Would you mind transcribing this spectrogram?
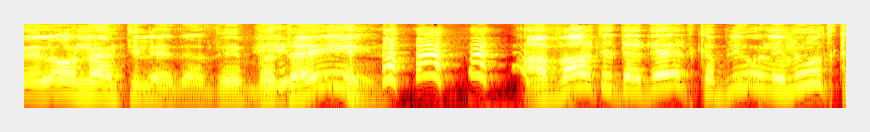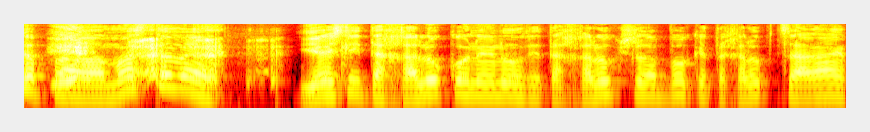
ולא אוננתי לידה, זה ודאי. עברת את הדלת, קבלי אוננות כפרה, מה זאת אומרת? יש לי את החלוק אוננות, את החלוק של הבוקר, את החלוק צהריים.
